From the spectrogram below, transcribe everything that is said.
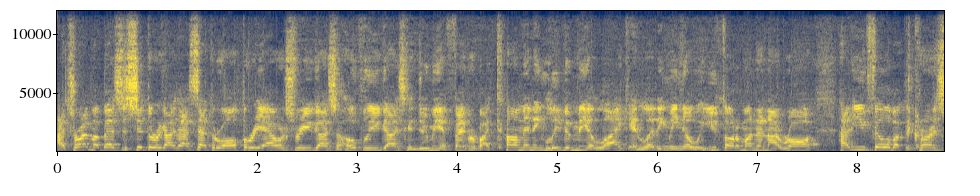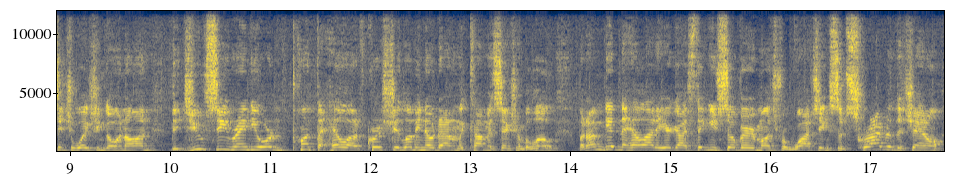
I tried my best to sit through, guys. I sat through all three hours for you guys, so hopefully you guys can do me a favor by commenting, leaving me a like, and letting me know what you thought of Monday Night Raw. How do you feel about the current situation going on? Did you see Randy Orton punt the hell out of Christian? Let me know down in the comment section below. But I'm getting the hell out of here, guys. Thank you so very much for watching. Subscribe to the channel.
